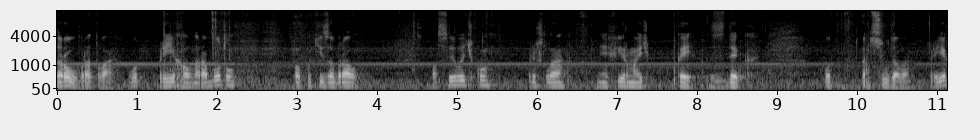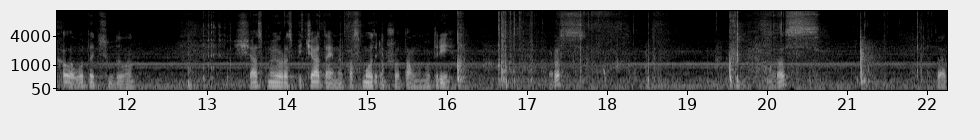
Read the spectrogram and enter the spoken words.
Здорово, братва. Вот приехал на работу, по пути забрал посылочку. Пришла мне фирмочкой СДЭК от отсюда. Приехала вот отсюда. Сейчас мы ее распечатаем и посмотрим, что там внутри. Раз. Раз. Так,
